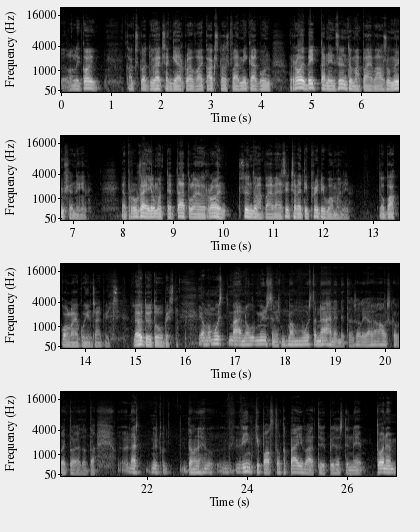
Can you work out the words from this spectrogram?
oliko 2009 kiertue vai 12 vai mikä, kun Roy Bittanin syntymäpäivä osui Müncheniin. Ja Bruce ilmoitti, että tämä tulee Roin syntymäpäivä ja sitten se veti Pretty Womanin. Se on pakko olla joku inside-vitsi. Löytyy tuubista. Joo, mä, muist, mä en ollut Münchenissä, mutta mä muistan nähneen, että se oli ihan hauska veto. Ja tota, näistä, nyt kun tämmöinen vinkkipalstalta päivää tyyppisesti, niin toinen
